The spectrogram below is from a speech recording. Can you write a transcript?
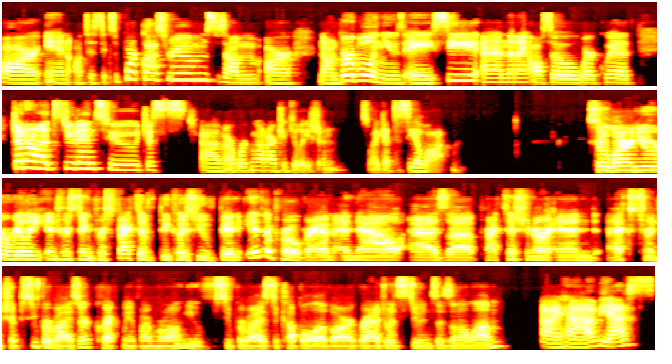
are in autistic support classrooms, some are nonverbal and use AAC. And then I also work with general ed students who just um, are working on articulation. So I get to see a lot. So, Lauren, you have a really interesting perspective because you've been in the program and now, as a practitioner and externship supervisor, correct me if I'm wrong, you've supervised a couple of our graduate students as an alum. I have, yes.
